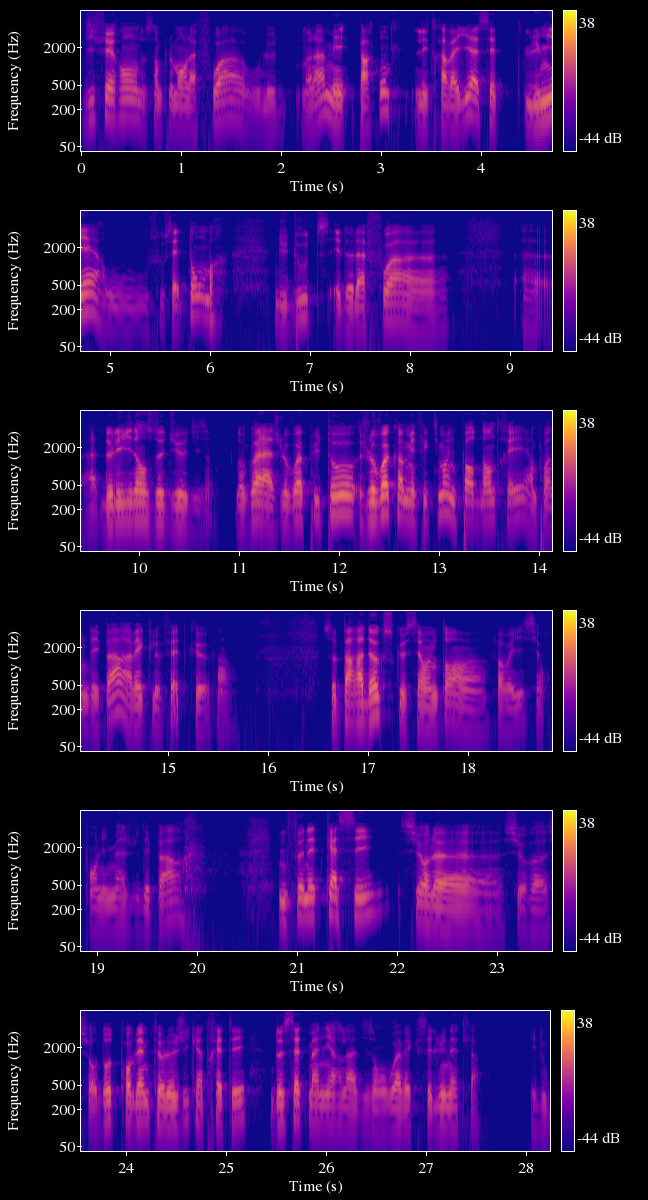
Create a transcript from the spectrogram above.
différents de simplement la foi ou le voilà mais par contre les travailler à cette lumière ou sous cette ombre du doute et de la foi euh, euh, de l'évidence de Dieu disons. Donc voilà je le vois plutôt je le vois comme effectivement une porte d'entrée un point de départ avec le fait que enfin ce paradoxe que c'est en même temps un- enfin vous voyez si on reprend l'image du départ une fenêtre cassée sur le sur euh, sur d'autres problèmes théologiques à traiter de cette manière là disons ou avec ces lunettes là Et donc,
